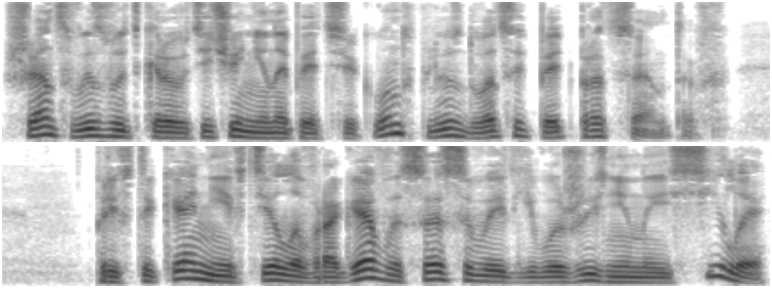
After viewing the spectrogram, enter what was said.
шанс вызвать кровотечение на 5 секунд плюс 25%. При втыкании в тело врага высасывает его жизненные силы,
